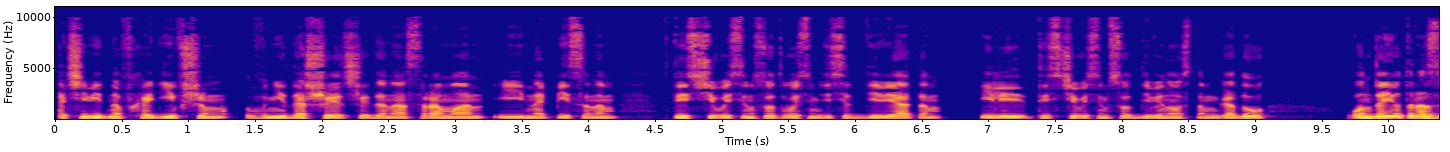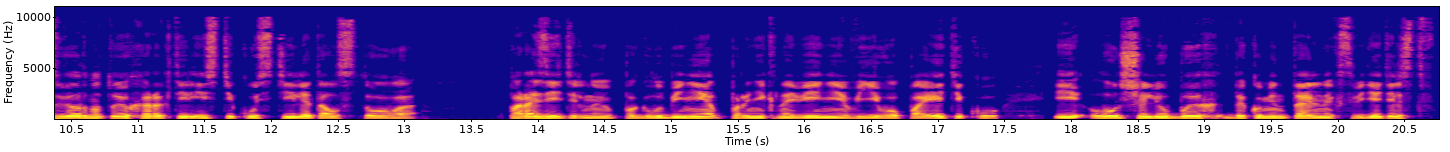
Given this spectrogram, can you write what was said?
очевидно входившем в недошедший до нас роман и написанном в 1889 или 1890 году, он дает развернутую характеристику стиля Толстого, поразительную по глубине проникновения в его поэтику и лучше любых документальных свидетельств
